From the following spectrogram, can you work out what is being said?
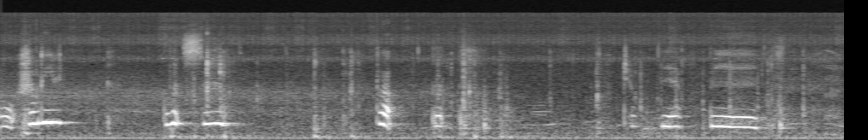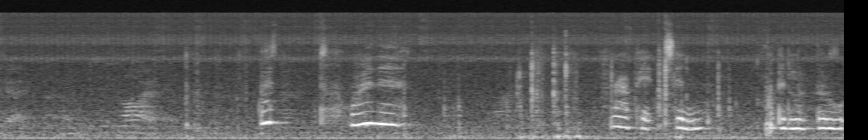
oh, how do you? What's that? But what? Why are there rabbits in the middle of nowhere?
